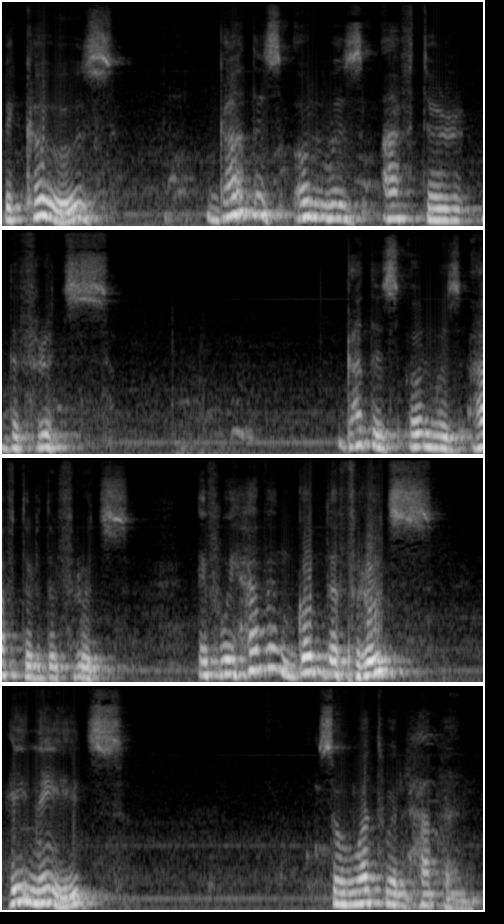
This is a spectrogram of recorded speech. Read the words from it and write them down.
because God is always after the fruits. God is always after the fruits. If we haven't got the fruits He needs, so what will happen?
